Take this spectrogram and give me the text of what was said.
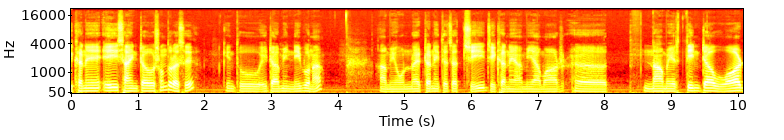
এখানে এই সাইনটাও সুন্দর আছে, কিন্তু এটা আমি নিব না। আমি অন্য একটা নিতে চাচ্ছি, যেখানে আমি আমার নামের তিনটা ওয়ার্ড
